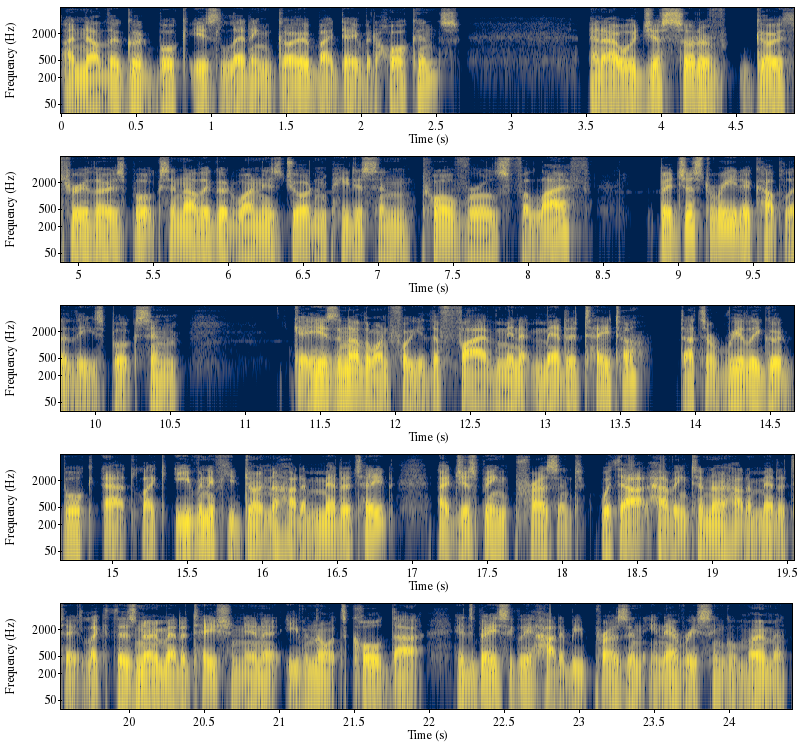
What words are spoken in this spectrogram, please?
Another good book is Letting Go by David Hawkins. And I would just sort of go through those books. Another good one is Jordan Peterson 12 Rules for Life. But just read a couple of these books. And okay, here's another one for you The Five Minute Meditator that's a really good book at like even if you don't know how to meditate, at just being present without having to know how to meditate. Like there's no meditation in it, even though it's called that. It's basically how to be present in every single moment.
